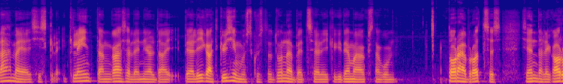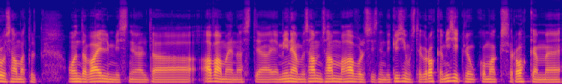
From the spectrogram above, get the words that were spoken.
lähme ja siis klient on ka selle nii-öelda peale igat küsimust, kus ta tunneb, et see oli ikkagi tema jaoks nagu tore protsess, siis endale ka arusaamatult on ta valmis nii-öelda avama ennast ja, ja minema samm-samm haaval siis nende küsimustega rohkem isiklikumaks, rohkem äh,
